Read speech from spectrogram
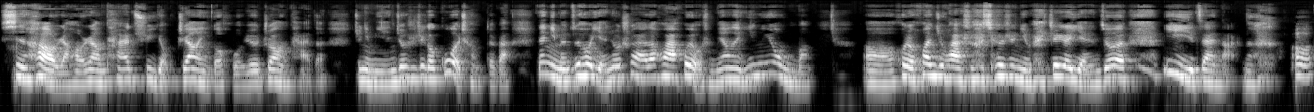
信号，然后让它去有这样一个活跃状态的。就你们研究是这个过程，对吧？那你们最后研究出来的话，会有什么样的应用吗？呃，或者换句话说，就是你们这个研究的意义在哪儿呢？哦，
